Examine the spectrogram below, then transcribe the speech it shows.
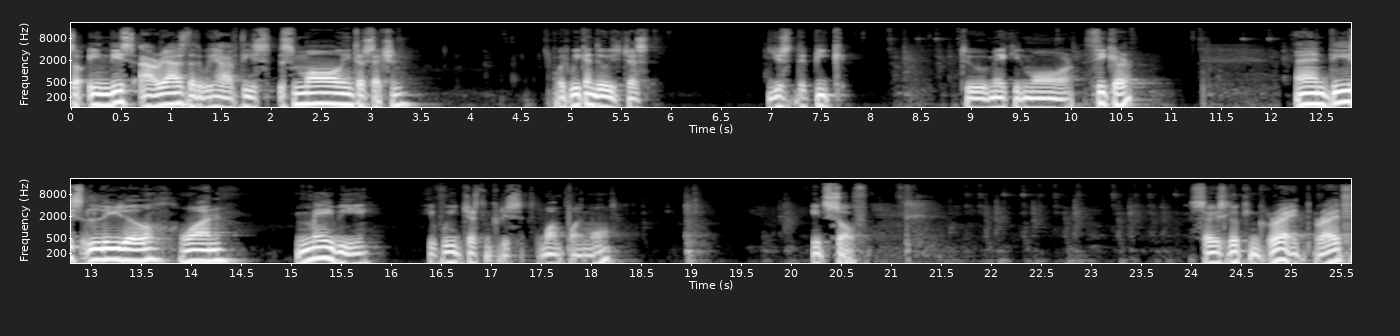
So in these areas that we have this small intersection, what we can do is just use the peak to make it more thicker. And this little one, maybe if we just increase one point more, itself. So it's looking great, right?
